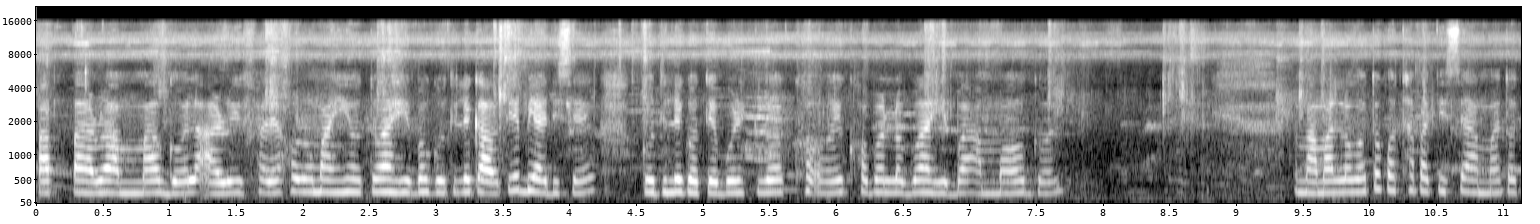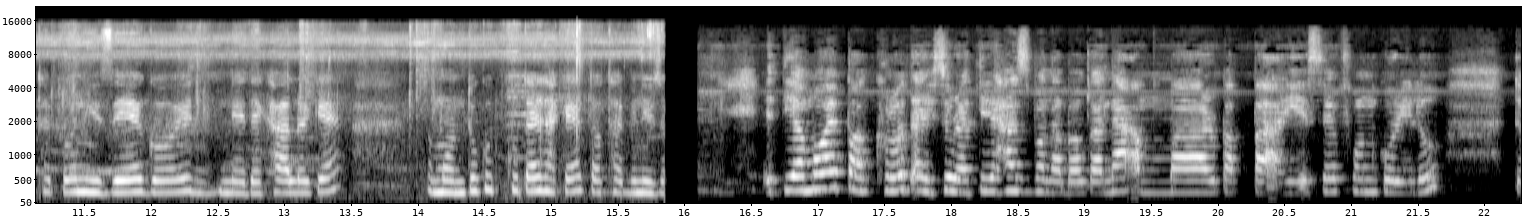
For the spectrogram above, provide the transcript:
পাপ্পা আৰু আম্মা গ'ল আৰু ইফালে সৰু মাহীহঁতো আহিব গধূলি গাঁৱতে বিয়া দিছে। গধূলি গোটেইবোৰ একেলগে খবৰ ল'ব আহিব আম্মাও গ'ল। মামাৰ লগতো কথা পাতিছে আম্মাই তথাপিও নিজে গৈ নেদেখালৈকে মনটো কুটকুটাই থাকে তথাপি নিজৰ এতিয়া মই পাকঘৰত আহিছোঁ ৰাতিৰ সাজ বনাবৰ কাৰণে। আম্মা আৰু পাপ্পা আহি আছে ফোন কৰিলোঁ। তো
